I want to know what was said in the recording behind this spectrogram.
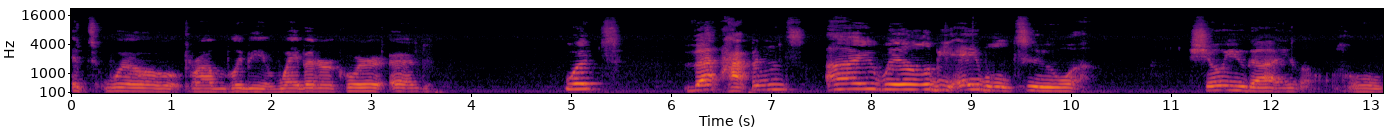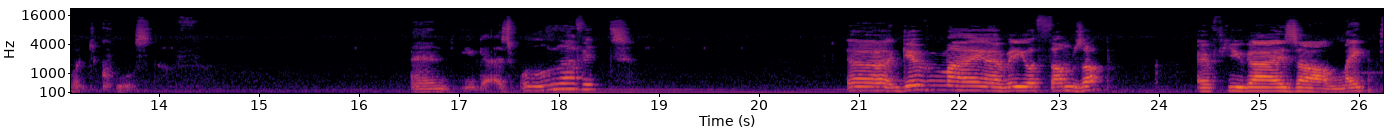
it will probably be a way better recorder. And once that happens, I will be able to show you guys a whole bunch of cool stuff and you guys will love it. Uh, give my uh, video a thumbs up if you guys uh, liked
